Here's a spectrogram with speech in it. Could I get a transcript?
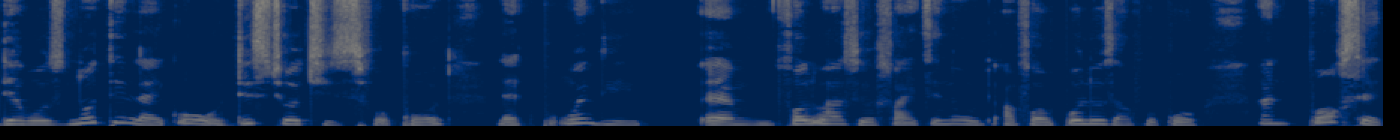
there was nothing like oh this church is for paul. Like when the um followers were fighting oh and for apollos and for paul. And paul said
